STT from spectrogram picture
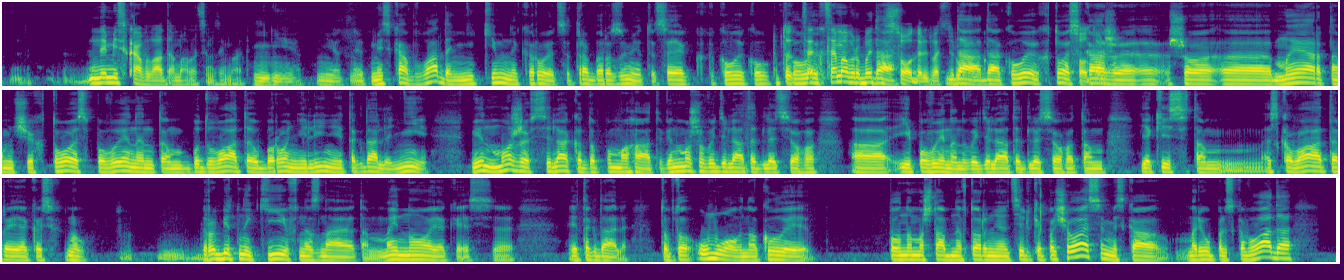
не міська влада мала цим займатися. Ні, ні, ні. Міська влада ніким не керує. Це треба розуміти. Це як коли, коли, Тобто коли це, це мав робити Да. Содоль 22 Да, року. да, коли хтось Содоль. каже, е, що е, мер там чи хтось повинен там будувати оборонні лінії і так далі. Ні. Він може всіляко допомагати. Він може виділяти для цього а, і повинен виділяти для цього там якісь там ескаватори, якось ну, робітників, не знаю, там майно якесь е, і так далі. Тобто, умовно, коли повномасштабне вторгнення тільки почалося, міська маріупольська влада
